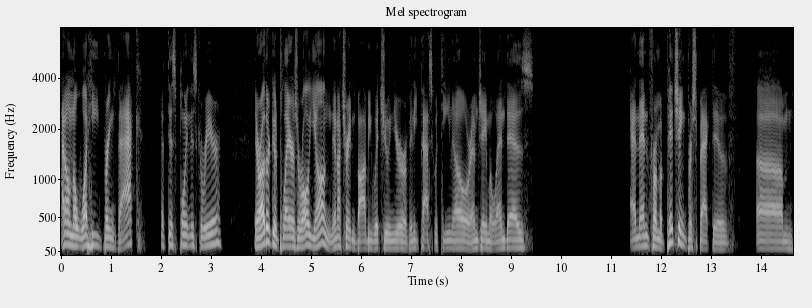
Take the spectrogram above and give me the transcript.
I don't know what he'd bring back at this point in his career. Their other good players are all young. They're not trading Bobby Witt Jr. or Vinny Pasquantino or MJ Melendez. And then from a pitching perspective, um,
